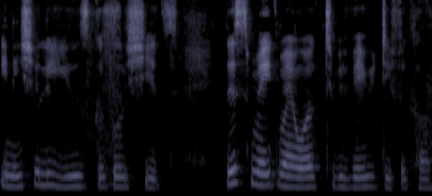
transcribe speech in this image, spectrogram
initially use Google Sheets. This made my work to be very difficult.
